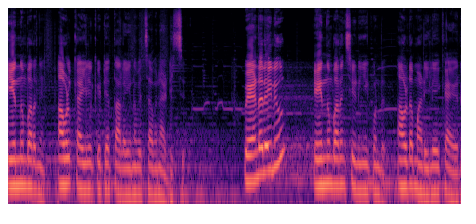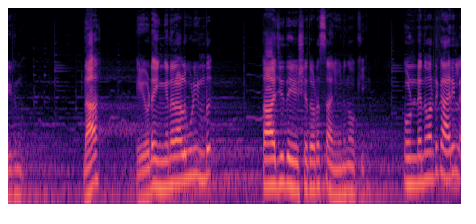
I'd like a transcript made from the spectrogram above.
എന്നും പറഞ്ഞ് അവൾ കയ്യിൽ കിട്ടിയ തലയിണ വെച്ച് അവൻ അടിച്ചു. വേണ്ട ലൈലു എന്നും പറഞ്ഞ് ചിണുങ്ങിക്കൊണ്ട് അവളുടെ മടിയിലേക്ക് കയറിയിരുന്നു. ഡാ ഇവിടെ ഇങ്ങനെ ഒരാൾ കൂടി ഉണ്ട്. താജി ദേഷ്യത്തോടെ സനുവിനെ നോക്കി. ഉണ്ടെന്ന് പറഞ്ഞിട്ട് കാര്യമില്ല.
